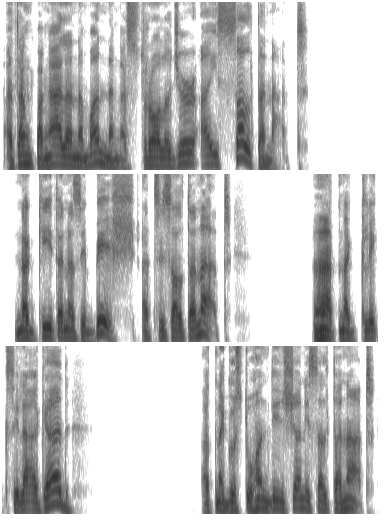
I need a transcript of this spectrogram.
At ang pangalan naman ng astrologer ay Sultanat. Nagkita na si Bish at si Sultanat. At nag-click sila agad. At nagustuhan din siya ni Sultanat.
